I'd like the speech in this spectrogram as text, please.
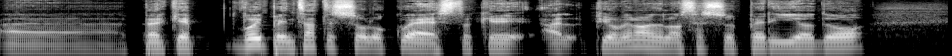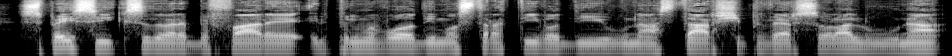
Eh, perché voi pensate solo questo, che al, più o meno nello stesso periodo SpaceX dovrebbe fare il primo volo dimostrativo di una Starship verso la Luna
